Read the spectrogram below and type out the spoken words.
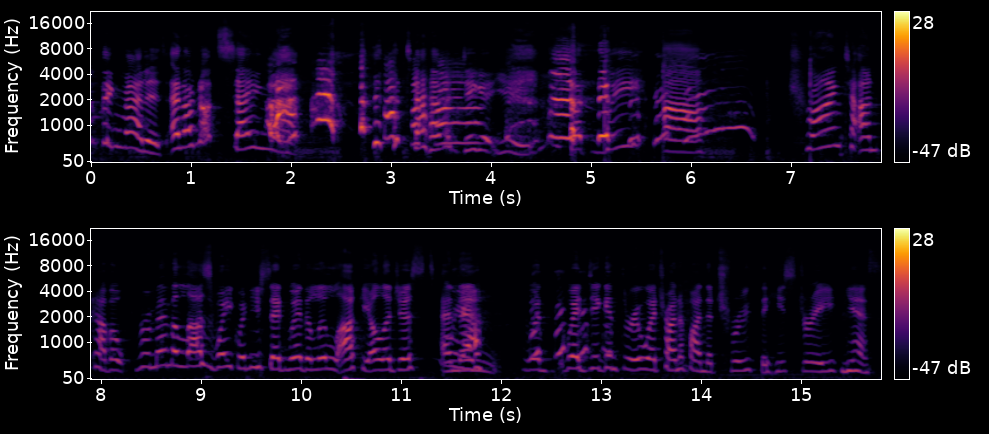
nothing matters, and I'm not saying that to have a dig at you, but we are trying to uncover. Remember last week when you said we're the little archaeologists, and Yeah. then we're we're digging through. We're trying to find the truth, the history. Yes.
